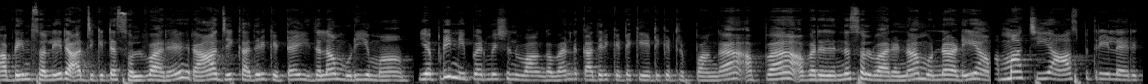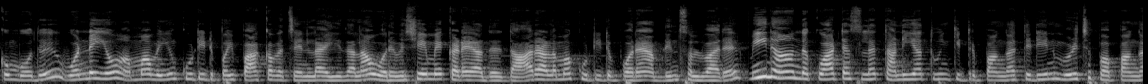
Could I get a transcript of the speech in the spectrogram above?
அப்படின்னு சொல்லி ராஜி கிட்ட சொல்வாரு. ராஜி கதிர்கிட்ட இதெல்லாம் முடியுமா? எப்படி நீ பெர்மிஷன் வாங்கவன் கதிர்கிட்ட கேட்டுக்கிட்டு இருப்பாங்க. அப்ப அவர் என்ன சொல்வாருன்னா முன்னாடி அம்மாச்சி ஆஸ்பத்திரியில இருக்கும்போது உன்னையும் அம்மாவையும் கூட்டிட்டு போய் பார்க்க வச்சேன்ல. இதெல்லாம் ஒரு விஷயமே கிடையாது. தாராளமா கூட்டிட்டு போறேன் அப்படின்னு சொல்வாரு. மீனா அந்த குவார்டர்ஸ்ல தனியா தூங்கிட்டு இருப்பாங்க. திடீர்னு முழிச்சு பார்ப்பாங்க.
